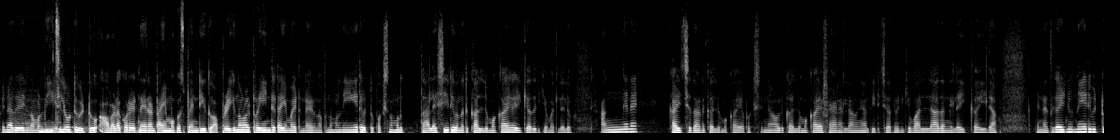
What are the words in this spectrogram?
പിന്നെ അത് കഴിഞ്ഞ് നമ്മൾ ബീച്ചിലോട്ട് വിട്ടു. അവിടെ കുറേ നേരം ടൈമൊക്കെ സ്പെൻഡ് ചെയ്തു. അപ്പോഴേക്കും നമ്മൾ ട്രെയിനിന്റെ ടൈം ആയിട്ടുണ്ടായിരുന്നു. അപ്പോൾ നമ്മൾ നേരെ വിട്ടു. പക്ഷെ നമ്മൾ തലശ്ശേരി വന്നിട്ട് കല്ലുമക്കായ കഴിക്കാതിരിക്കാൻ പറ്റില്ലല്ലോ. അങ്ങനെ കഴിച്ചതാണ് കല്ലുമ്മക്കായ. പക്ഷെ ഞാൻ ഒരു കല്ലുമ്മക്കായ എന്ന് ഞാൻ തിരിച്ചറിഞ്ഞു. എനിക്ക് വല്ലാതെ അങ്ങ് ലൈക്കായില്ല പിന്നെ അത് കഴിഞ്ഞു നേരെ വിട്ടു.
